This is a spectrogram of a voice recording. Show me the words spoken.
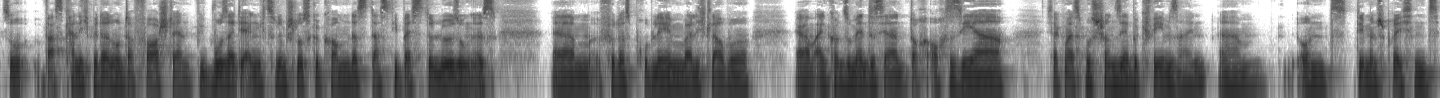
so was kann ich mir darunter vorstellen? Wie, wo seid ihr eigentlich zu dem Schluss gekommen, dass das die beste Lösung ist ähm, für das Problem? Weil ich glaube, ja, ein Konsument ist ja doch auch sehr ich sag mal, es muss schon sehr bequem sein. Ähm, und dementsprechend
